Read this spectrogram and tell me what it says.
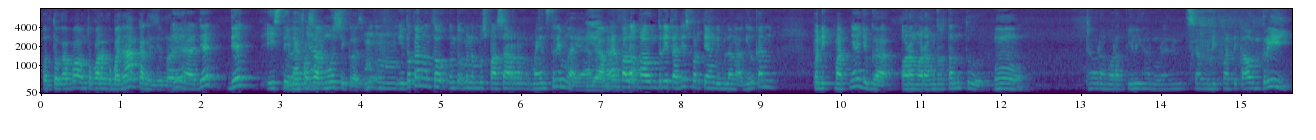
untuk apa untuk orang kebanyakan sih sebenarnya Iya, dia dia istilahnya universal musik lah sebenarnya Mm-mm, itu kan untuk untuk menembus pasar mainstream lah ya. Iya, Karena kan mainstream. kalau country tadi seperti yang dibilang Agil kan penikmatnya juga orang-orang tertentu. Hmm. Ya, orang-orang pilihan bisa menikmati country.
